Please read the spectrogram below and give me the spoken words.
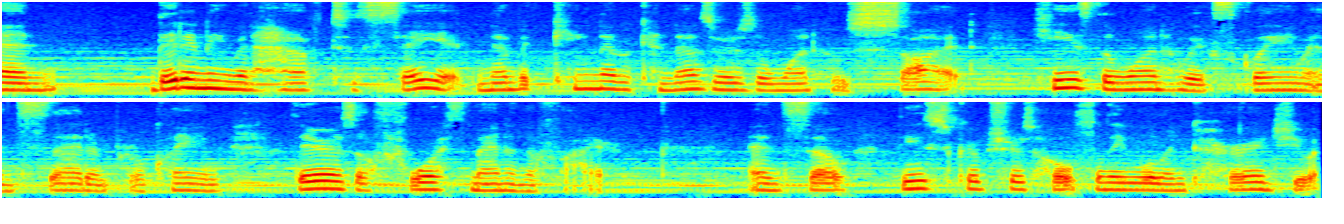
And they didn't even have to say it. King Nebuchadnezzar is the one who saw it. He's the one who exclaimed and said and proclaimed, There is a fourth man in the fire. And so these scriptures hopefully will encourage you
